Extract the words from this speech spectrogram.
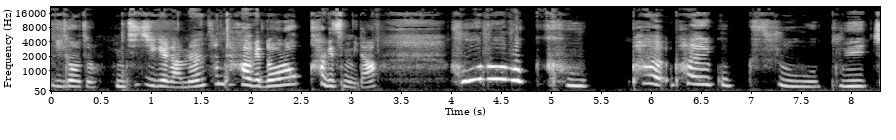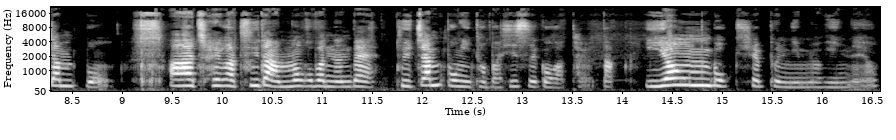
이거죠. 김치찌개 라면 선택하도록 하겠습니다. 후루룩 팔국수 불짬뽕. 아 제가 둘 다 안 먹어봤는데 불짬뽕이 더 맛있을 것 같아요. 딱 이영복 셰프님 여기 있네요.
